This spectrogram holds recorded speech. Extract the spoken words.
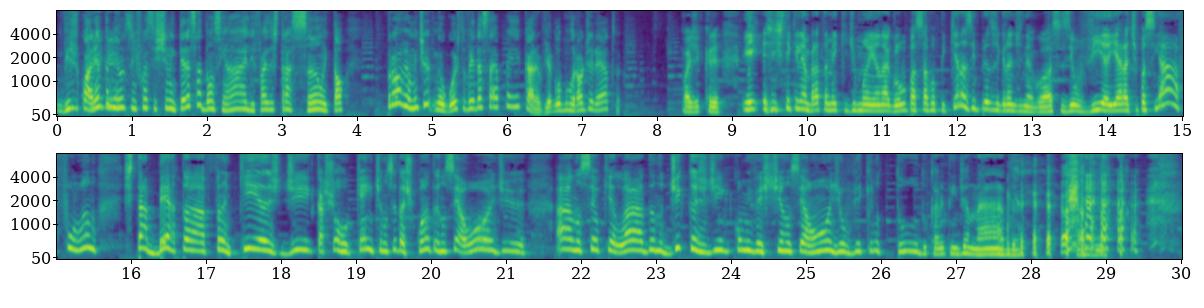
Um vídeo de 40 minutos, a gente ficou assistindo interessadão, assim, ah, ele faz extração e tal. provavelmente meu gosto veio dessa época aí, cara. Eu via Globo Rural direto. Pode crer. E a gente tem que lembrar também que de manhã na Globo passavam pequenas empresas de grandes negócios e eu via e era tipo assim: ah, Fulano está aberta franquias de cachorro quente, não sei das quantas, não sei aonde, ah, não sei o que lá, dando dicas de como investir, não sei aonde. Eu vi aquilo tudo, cara, não entendia nada.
